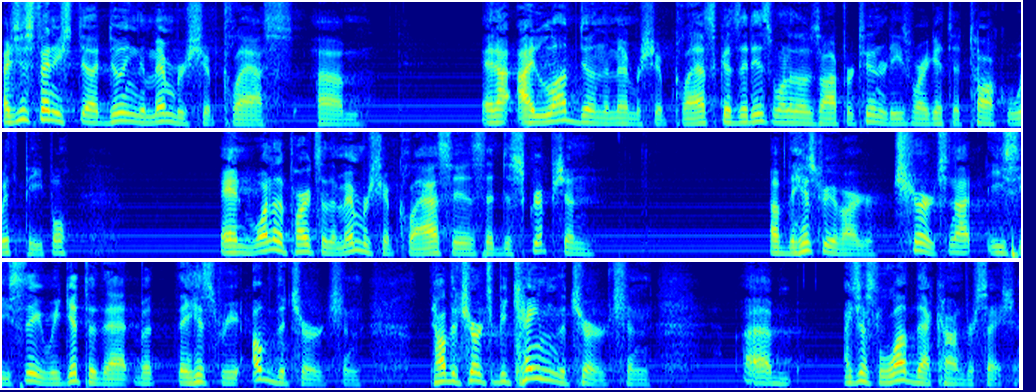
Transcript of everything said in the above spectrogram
I just finished uh, doing the membership class. Um, and I, I love doing the membership class because it is one of those opportunities where I get to talk with people. And one of the parts of the membership class is a description of the history of our church, not ECC. We get to that, but the history of the church and how the church became the church. And um, I just love that conversation.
